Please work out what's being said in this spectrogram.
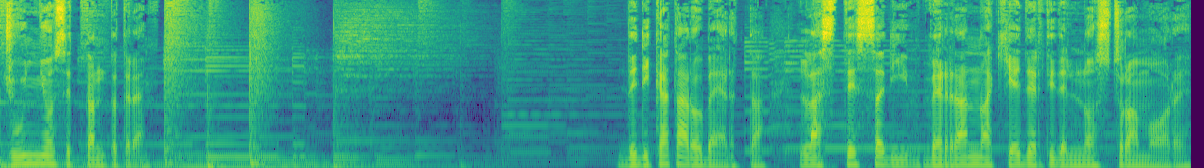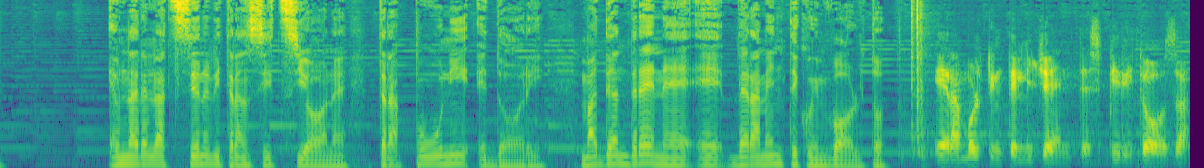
Giugno 73 dedicata a Roberta, la stessa di Verranno a chiederti del nostro amore. È una relazione di transizione tra Puni e Dori, ma De André ne è veramente coinvolto. Era molto intelligente, spiritosa,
